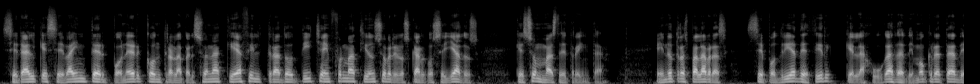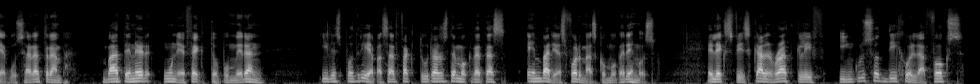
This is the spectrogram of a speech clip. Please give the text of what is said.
será el que se va a interponer contra la persona que ha filtrado dicha información sobre los cargos sellados, que son más de 30. En otras palabras, se podría decir que la jugada demócrata de acusar a Trump va a tener un efecto pumerán y les podría pasar factura a los demócratas en varias formas, como veremos. El exfiscal Radcliffe incluso dijo en la Fox,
